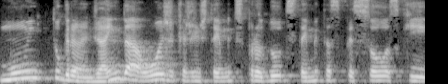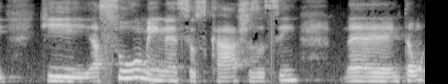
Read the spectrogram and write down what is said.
muito grande. Ainda hoje que a gente tem muitos produtos, tem muitas pessoas que, que assumem né, seus cachos assim, é, então,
